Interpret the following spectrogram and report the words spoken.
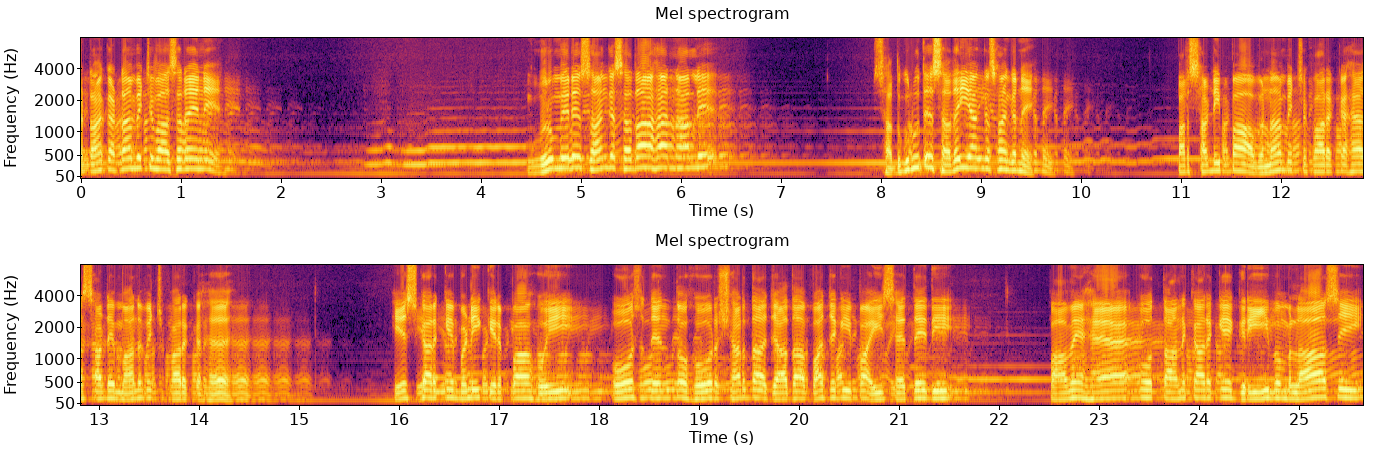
ਘਟਾਂ ਘਟਾਂ ਵਿੱਚ ਵਸ ਰਹੇ ਨੇ। ਗੁਰੂ ਮੇਰੇ ਸੰਗ ਸਦਾ ਹੈ ਨਾਲੇ। ਸਤਿਗੁਰੂ ਤੇ ਸਦਾ ਹੀ ਅੰਗ ਸੰਗ ਨੇ। ਪਰ ਸਾਡੀ ਭਾਵਨਾ ਵਿੱਚ ਫ਼ਰਕ ਹੈ, ਸਾਡੇ ਮਨ ਵਿੱਚ ਫ਼ਰਕ ਹੈ। ਇਸ ਕਰਕੇ ਬੜੀ ਕਿਰਪਾ ਹੋਈ। ਉਸ ਦਿਨ ਤੋਂ ਹੋਰ ਸ਼ਰਧਾ ਜ਼ਿਆਦਾ ਵੱਜ ਗਈ ਭਾਈ ਸੈਦੇ ਦੀ। ਭਾਵੇਂ ਹੈ ਉਹ ਤਨ ਕਰਕੇ ਗਰੀਬ ਮਲਾਹ ਸੀ।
